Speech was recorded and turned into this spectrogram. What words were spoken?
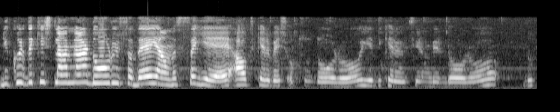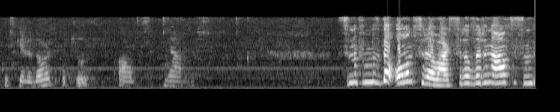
Yukarıdaki işlemler doğruysa D yanlışsa Y. 6 kere 5 30 doğru. 7 kere 3 21 doğru. 9 kere 4 36 yanlış. Sınıfımızda 10 sıra var. Sıraların altısında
